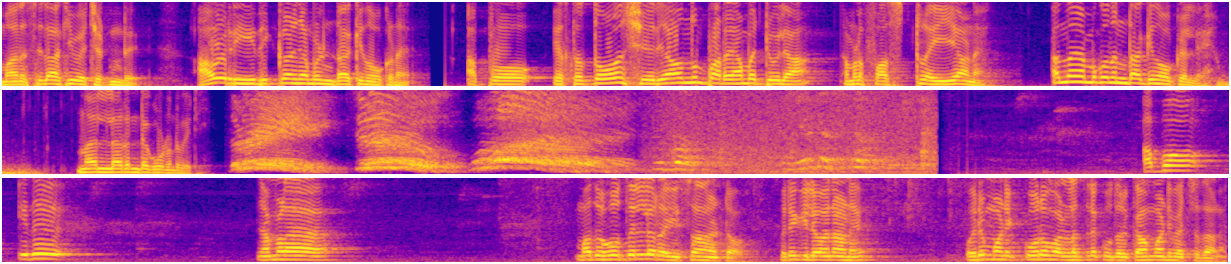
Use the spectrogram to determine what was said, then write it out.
മനസ്സിലാക്കി വെച്ചിട്ടുണ്ട്. ആ ഒരു രീതിക്കാണ് നമ്മൾ ഉണ്ടാക്കി നോക്കണേ. അപ്പോൾ എത്രത്തോളം ശരിയാവൊന്നും പറയാൻ പറ്റൂല. നമ്മൾ ഫസ്റ്റ് ട്രൈ ആണ്. എന്നാൽ നമുക്കൊന്ന് ഉണ്ടാക്കി നോക്കല്ലേ? എന്നാൽ എല്ലാവരും എന്റെ കൂടെ വരി. അപ്പോൾ ഇത് നമ്മളെ മധുഹൂത്തലിലെ റൈസാണ് കേട്ടോ. ഒരു കിലോനാണ്. ഒരു മണിക്കൂർ വെള്ളത്തിൽ കുതിർക്കാൻ വേണ്ടി വെച്ചതാണ്.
